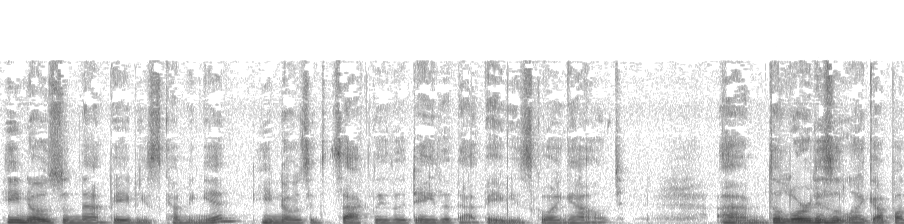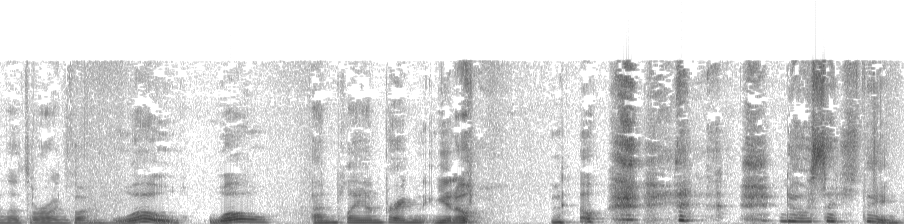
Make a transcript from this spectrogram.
he knows when that baby's coming in. He knows exactly the day that that baby's going out. Um, the Lord isn't like up on the throne going, "Whoa, whoa, unplanned pregnant," you know. no, no such thing.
